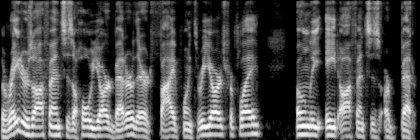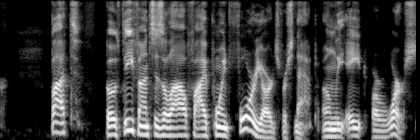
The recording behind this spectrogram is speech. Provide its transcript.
The Raiders offense is a whole yard better. They're at 5.3 yards per play only eight offenses are better. But both defenses allow 5.4 yards per snap, only eight or worse.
